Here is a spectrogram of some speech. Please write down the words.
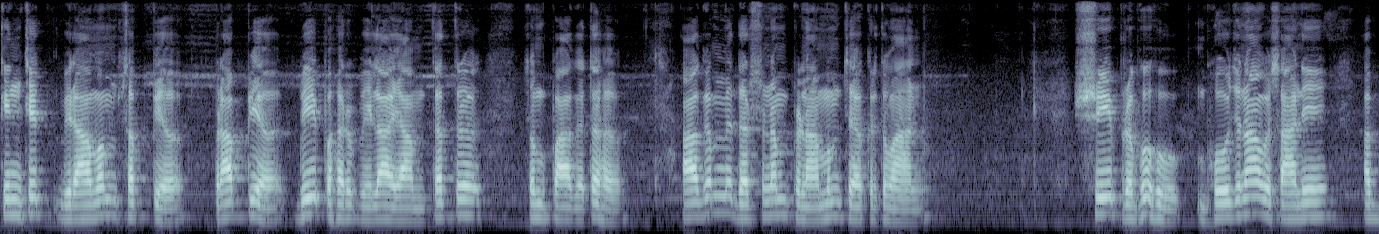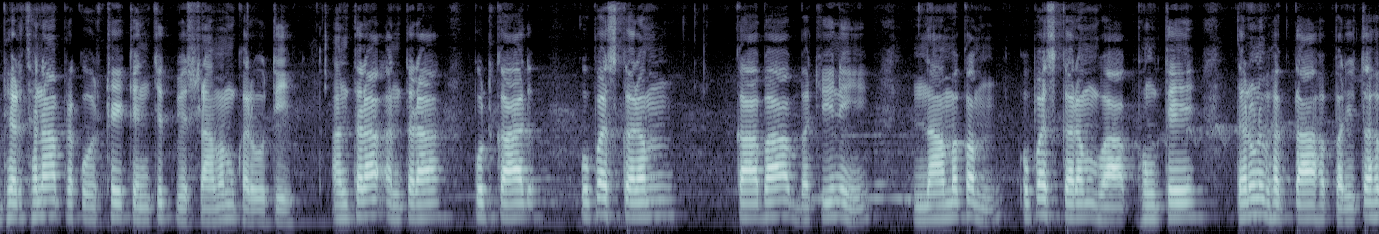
किंचित विराम सप्य प्राप्य द्विपहरवेलायां तत्र समुपागतः आगम्य दर्शन प्रणाम कृतवान्। श्री प्रभु भोजनावसाने अभ्यर्थना प्रकोष्ठे किंचित विश्राम करोति। अंतरा अंतरा पुटकाद उपस्करम काबा नामक उपस्कर वा भुंक्ते तरुणभक्ता परितः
